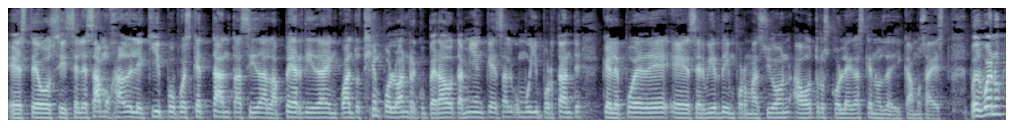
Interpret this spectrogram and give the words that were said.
este, o si se les ha mojado el equipo, pues qué tanta ha sido la pérdida, en cuánto tiempo lo han recuperado también, que es algo muy importante que le puede servir de información a otros colegas que nos dedicamos a esto. Pues bueno,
